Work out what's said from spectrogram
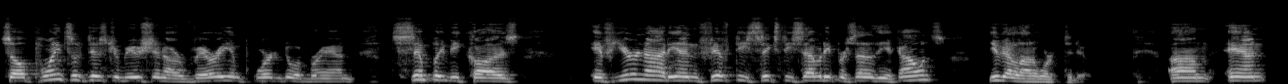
So, points of distribution are very important to a brand simply because if you're not in 50, 60, 70% of the accounts, you've got a lot of work to do. Um, and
